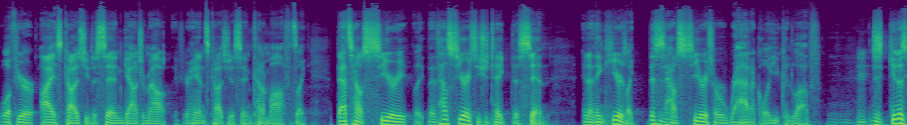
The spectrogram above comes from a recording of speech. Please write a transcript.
well, if your eyes cause you to sin, gouge them out. If your hands cause you to sin, cut them off. It's like that's how serious like that's how serious you should take this sin. And I think here's like this is how serious or radical you could love. Mm-hmm. Just get us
